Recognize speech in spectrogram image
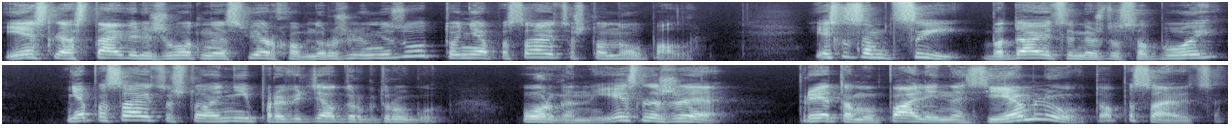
Если оставили животное сверху, обнаружили внизу, то не опасаются, что оно упало. Если самцы бодаются между собой, не опасаются, что они проведят друг другу органы. Если же при этом упали на землю, то опасаются.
